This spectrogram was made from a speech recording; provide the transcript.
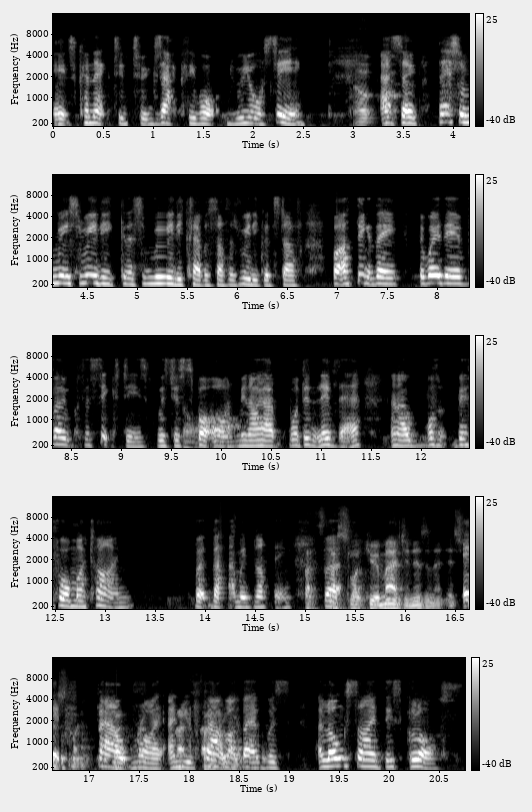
It's connected to exactly what you're seeing. Oh. And so there's some it's really there's some really clever stuff. There's really good stuff. But I think they the way they evoke the 60s was just spot on. I mean, I had, well didn't live there, and I wasn't before my time. But that means nothing. That's, But- that's like you imagine, isn't it? It's It just like felt right, and you that- that- felt like there was alongside this gloss,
